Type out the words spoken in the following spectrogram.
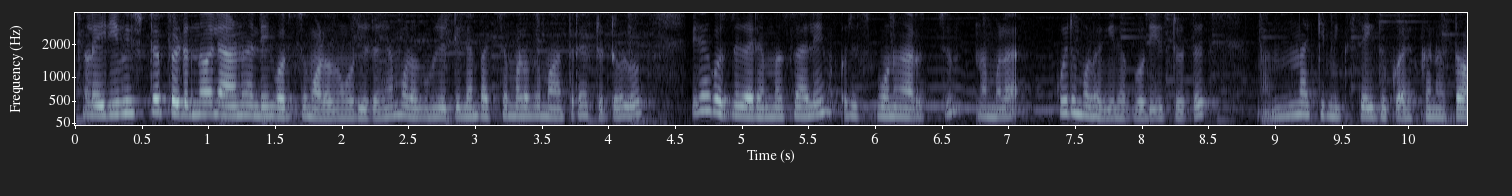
നിങ്ങൾ എരിവ് ഇഷ്ടപ്പെടുന്നവരാണ് അല്ലെങ്കിൽ കുറച്ച് മുളകും പൊടി ഇടും. ഞാൻ മുളക് പൊടി ഇട്ടില്ല പച്ചമുളക് മാത്രമേ ഇട്ടിട്ടുള്ളൂ. പിന്നെ കുറച്ച് ഗരം മസാലയും ഒരു സ്പൂൺ നിറച്ചും നമ്മൾ കുരുമുളകിന്റെ പൊടി ഇട്ടിട്ട് നന്നാക്കി മിക്സ് ചെയ്ത് കുഴക്കണം കേട്ടോ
